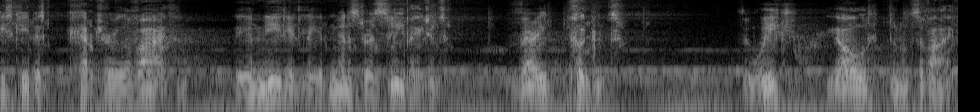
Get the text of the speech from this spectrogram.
peacekeepers capture a Leviathan, they immediately administer a sleep agent. Very potent. The weak, the old do not survive,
